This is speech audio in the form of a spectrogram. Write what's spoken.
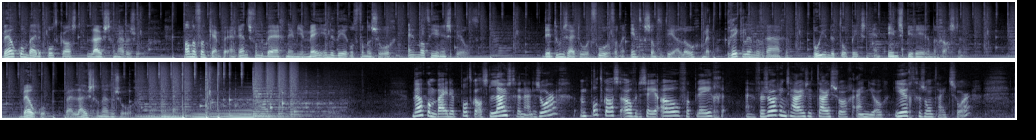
Welkom bij de podcast Luisteren naar de Zorg. Anne van Kempen en Rens van den Berg nemen je mee in de wereld van de zorg en wat hierin speelt. Dit doen zij door het voeren van een interessante dialoog met prikkelende vragen, boeiende topics en inspirerende gasten. Welkom bij Luisteren naar de Zorg. Welkom bij de podcast Luisteren naar de Zorg. Een podcast over de CAO, verpleeg, eh, verzorgingshuizen, thuiszorg en jeugd- jeugdgezondheidszorg.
